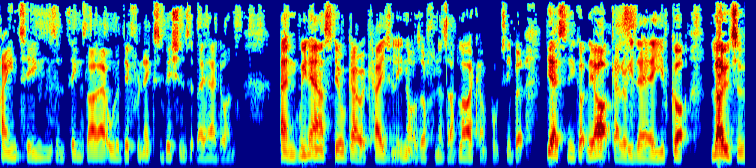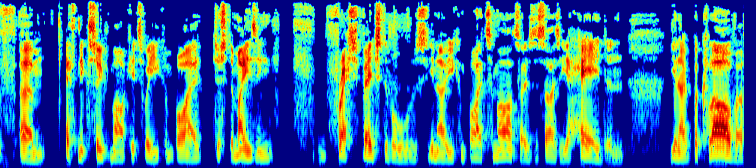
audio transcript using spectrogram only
paintings and things like that, all the different exhibitions that they had on and we now still go occasionally, not as often as I'd like, unfortunately. But yes, you've got the art gallery there. You've got loads of um, ethnic supermarkets where you can buy just amazing fresh vegetables. You know, you can buy tomatoes the size of your head, and you know baklava.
